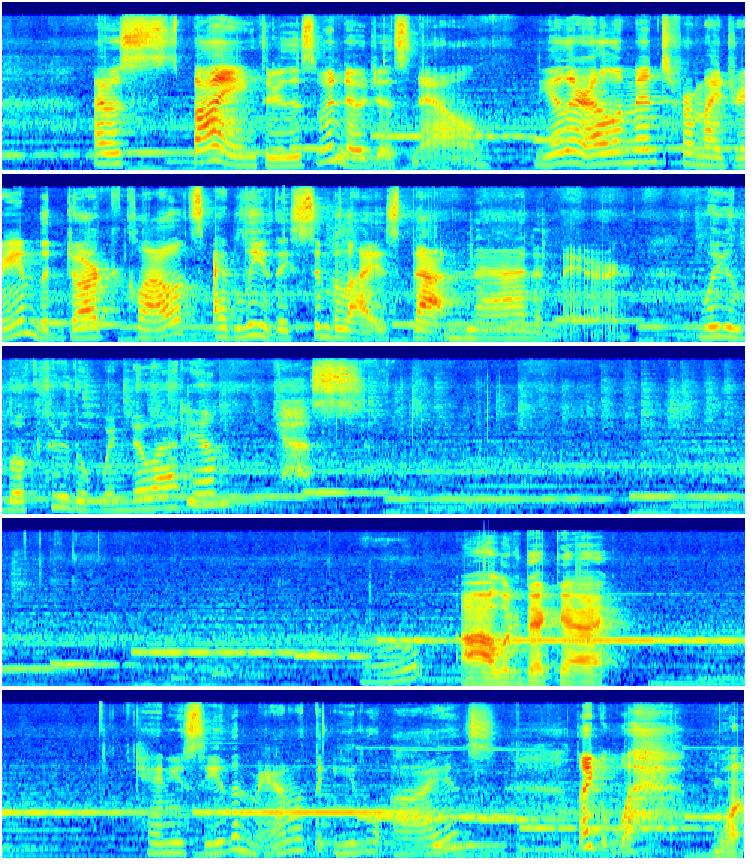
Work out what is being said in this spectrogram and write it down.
I was spying through this window just now. The other element from my dream, the dark clouds, I believe they symbolize that man in there. Will you look through the window at him? Yes. Oh. Ah, look at that guy. Can you see the man with the evil eyes? Like, what? What?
